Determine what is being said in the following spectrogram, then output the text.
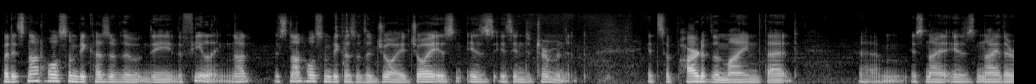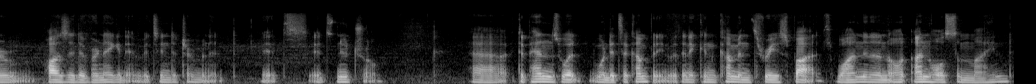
But it's not wholesome because of the, the, the feeling. Not It's not wholesome because of the joy. Joy is, is, is indeterminate. It's a part of the mind that um, is, ni is neither positive or negative. It's indeterminate. It's, it's neutral. Uh, it depends what, what it's accompanied with, and it can come in three spots. One, in an unwholesome mind.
